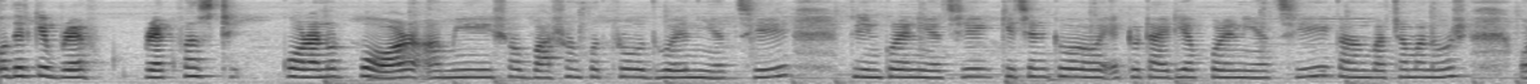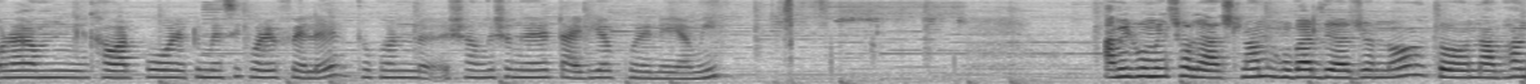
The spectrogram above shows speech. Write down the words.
ওদেরকে ব্রেক ব্রেকফাস্ট করানোর পর আমি সব বাসনপত্র ধুয়ে নিয়েছি ক্লিন করে নিয়েছি কিচেনকেও একটু টাইডি আপ করে নিয়েছি, কারণ বাচ্চা মানুষ, ওরা খাওয়ার পর একটু মেসি করে ফেলে, তখন সঙ্গে সঙ্গে টাইডি আপ করে নেই আমি। আমি রুমে চলে আসলাম হুবার দেওয়ার জন্য, তো নাভান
